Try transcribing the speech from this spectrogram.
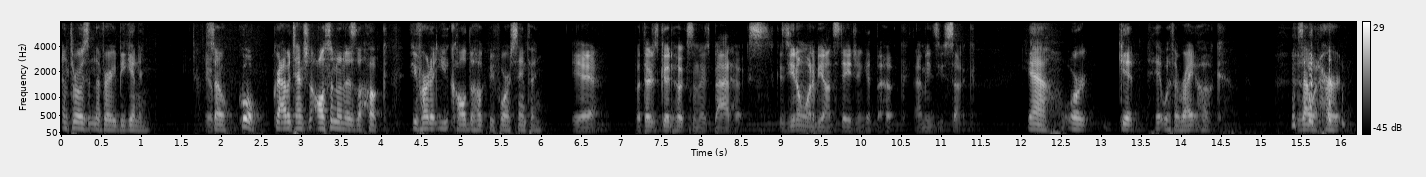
and throws it in the very beginning. Yep. So cool. Grab attention, also known as the hook. If you've heard it, you called the hook before, same thing. Yeah, but there's good hooks and there's bad hooks because you don't want to be on stage and get the hook. That means you suck. Yeah, or get hit with a right hook because that would hurt.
